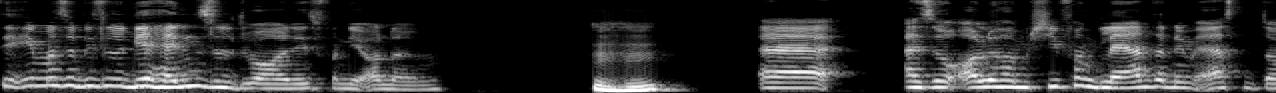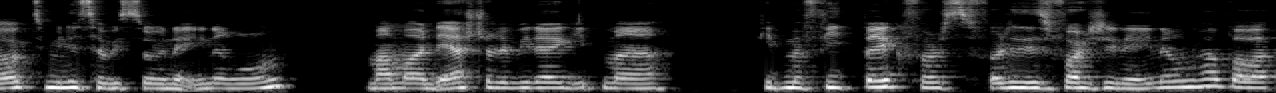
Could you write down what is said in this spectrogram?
die immer so ein bisschen gehänselt worden ist von den anderen. Mhm. Äh, also alle haben Skifahren gelernt an dem ersten Tag, zumindest habe ich so in Erinnerung. Mama an der Stelle wieder, gib mir, gib mir Feedback, falls, falls ich das falsch in Erinnerung habe. Aber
